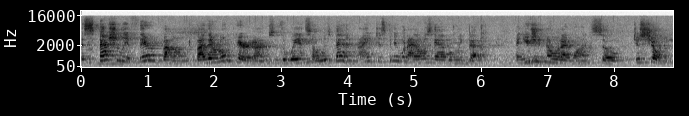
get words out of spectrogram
especially if they're bound by their own paradigms of the way it's always been, right? Just give me what I always have, only better. And you should know what I want, so just show me.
